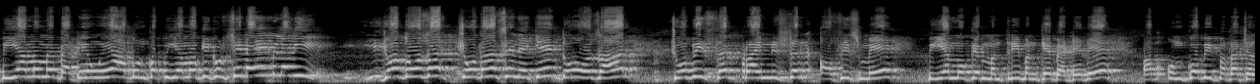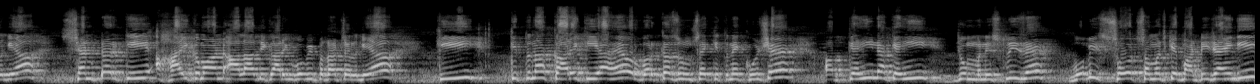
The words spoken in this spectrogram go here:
पीएमओ में बैठे हुए हैं अब उनको पीएमओ की कुर्सी नहीं मिलेगी। जो 2014 से लेके 2024 तक प्राइम मिनिस्टर ऑफ़िस में पीएमओ के मंत्री बन के बैठे थे, अब उनको भी पता चल गया, सेंटर की हाई कमांड आला अधिकारियों को भी पता चल गया कि कितना कार्य किया है और वर्कर्स उनसे कितने खुश हैं। अब कहीं ना कहीं जो मिनिस्ट्रीज हैं, वो भी सोच समझ के बांटी जाएँगी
